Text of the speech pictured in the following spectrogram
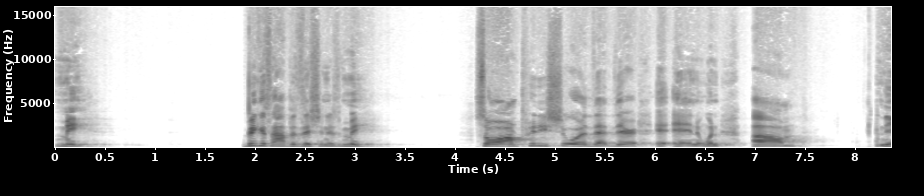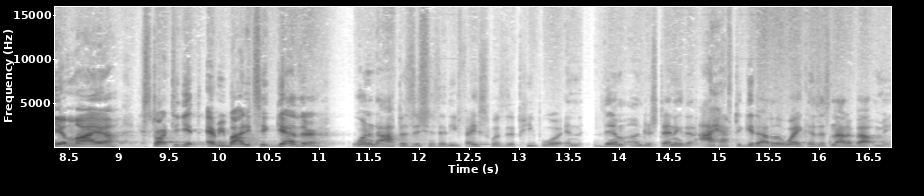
Me. Biggest opposition is me. So I'm pretty sure that there, and when um, Nehemiah start to get everybody together, one of the oppositions that he faced was the people and them understanding that I have to get out of the way because it's not about me.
